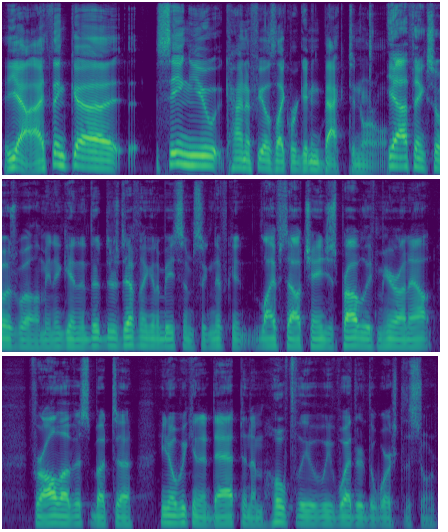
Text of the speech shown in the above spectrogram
yeah, I think uh, seeing you kind of feels like we're getting back to normal. Yeah, I think so as well. I mean, again, there's definitely going to be some significant lifestyle changes probably from here on out for all of us, but uh, you know we can adapt, and um, hopefully we've weathered the worst of the storm.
